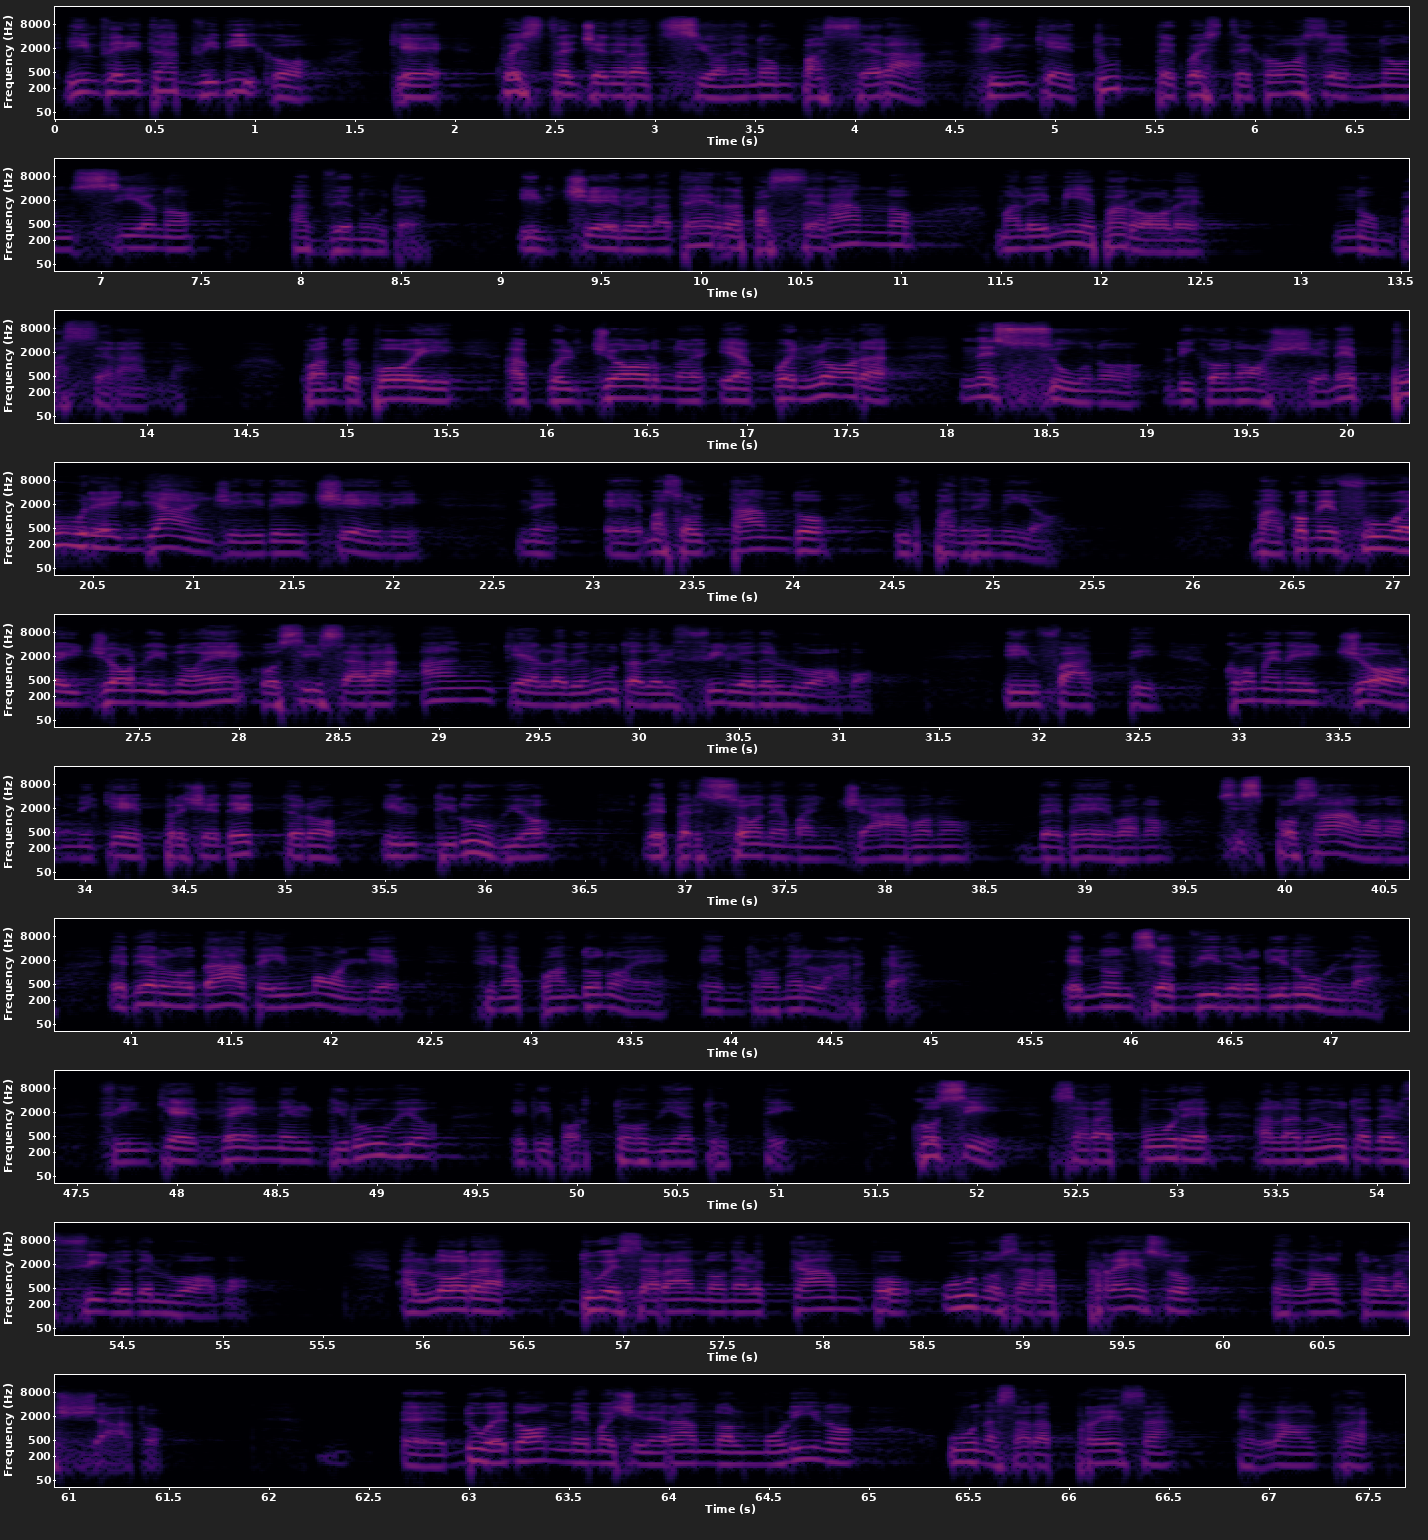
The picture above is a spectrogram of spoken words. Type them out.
In verità vi dico che questa generazione non passerà finché tutte queste cose non siano avvenute. Il cielo e la terra passeranno, ma le mie parole non passeranno. Quando poi a quel giorno e a quell'ora nessuno li conosce, neppure gli angeli dei cieli, né, eh, ma soltanto il Padre mio. Ma come fu ai giorni di Noè, così sarà anche alla venuta del figlio dell'uomo. Infatti, come nei giorni che precedettero il diluvio, le persone mangiavano, bevevano, si sposavano ed erano date in moglie fino a quando Noè entrò nell'arca e non si avvidero di nulla finché venne il diluvio e li portò via tutti. Così sarà pure alla venuta del figlio dell'uomo. Allora due saranno nel campo, uno sarà preso e l'altro lasciato. Eh, due donne macineranno al mulino, una sarà presa e l'altra lasciata.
